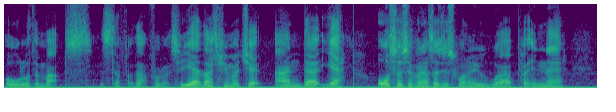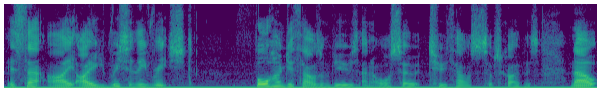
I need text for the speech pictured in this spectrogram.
all of the maps and stuff like that from it. So yeah, that's pretty much it. And uh, yeah, also something else I just want to uh, put in there is that I I recently reached 400,000 views and also 2,000 subscribers. Now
